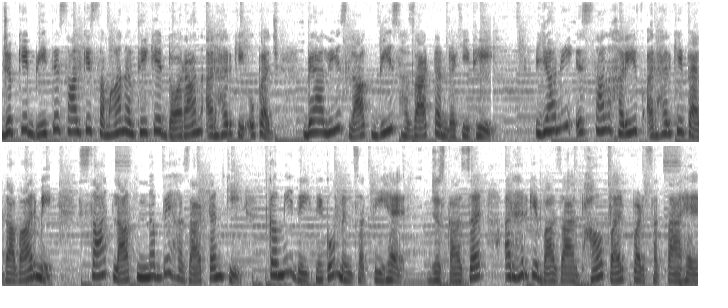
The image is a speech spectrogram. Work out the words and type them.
जबकि बीते साल की समान अवधि के दौरान अरहर की उपज 42 लाख बीस हज़ार टन रही थी। यानी इस साल खरीफ अरहर की पैदावार में सात लाख नब्बे हज़ार टन की कमी देखने को मिल सकती है, जिसका असर अरहर के बाज़ार भाव पर पड़ सकता है।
